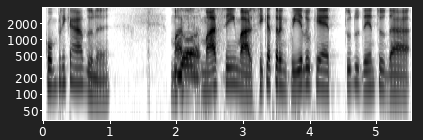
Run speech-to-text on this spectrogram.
complicado, né? Mas, Nossa. mas sim, Márcio, fica tranquilo que é tudo dentro da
